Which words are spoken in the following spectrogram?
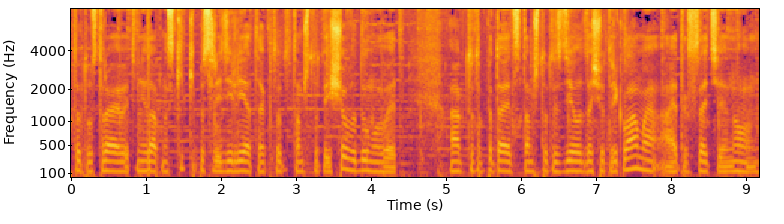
кто-то устраивает внезапно скидки посреди лета, кто-то там что-то еще выдумывает, а кто-то пытается там что-то сделать за счет рекламы, а это, кстати, ну,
